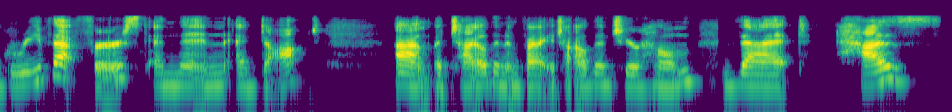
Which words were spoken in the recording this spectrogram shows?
grieve that first and then adopt um, a child and invite a child into your home that has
